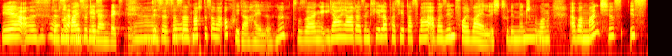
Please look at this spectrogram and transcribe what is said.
Ja, aber es ist dass eine Weise, Fehlern wächst. Ja, das, das, das, das, macht es aber auch wieder heile, ne? Zu sagen, ja, ja, da sind Fehler passiert, das war aber sinnvoll, weil ich zu dem Mensch mhm. geworden bin. Aber manches ist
